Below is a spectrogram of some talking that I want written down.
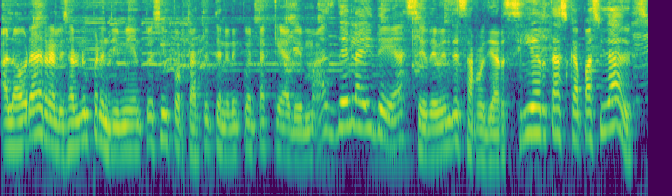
a la hora de realizar un emprendimiento es importante tener en cuenta que además de la idea se deben desarrollar ciertas capacidades.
